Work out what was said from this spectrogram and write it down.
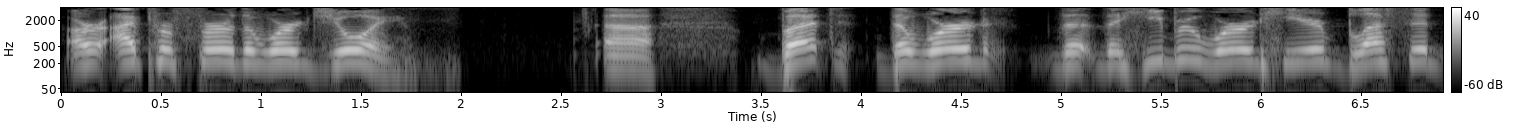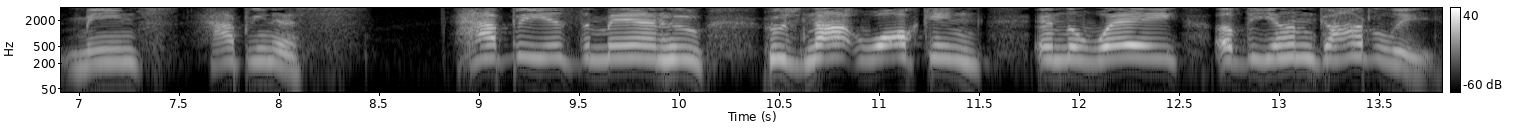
or I prefer the word joy. Uh, but the word, the, the Hebrew word here, blessed, means happiness. Happy is the man who, who's not walking in the way of the ungodly.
